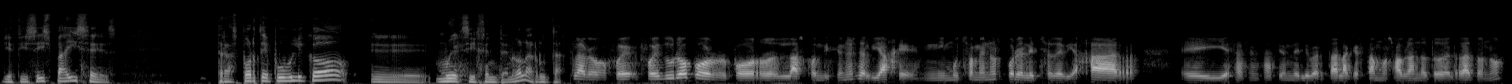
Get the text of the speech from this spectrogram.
16 países, transporte público, eh, muy exigente, ¿no? La ruta. Claro, fue, fue duro por, por las condiciones del viaje, ni mucho menos por el hecho de viajar eh, y esa sensación de libertad a la que estamos hablando todo el rato, ¿no?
